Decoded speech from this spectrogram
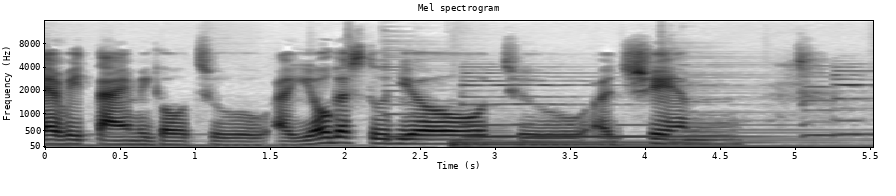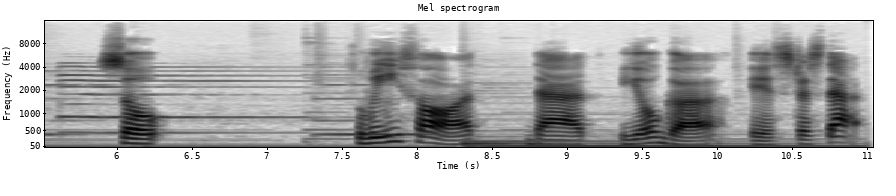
every time we go to a yoga studio, to a gym. So we thought that yoga is just that.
